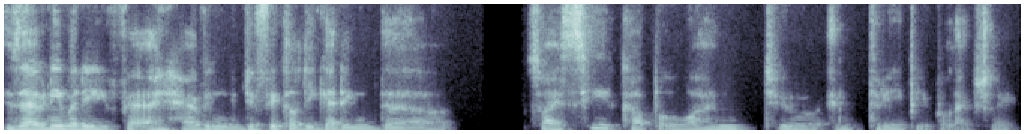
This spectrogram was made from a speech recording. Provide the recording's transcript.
Is there anybody having difficulty getting the, so I see a couple, one, two, and three people actually.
